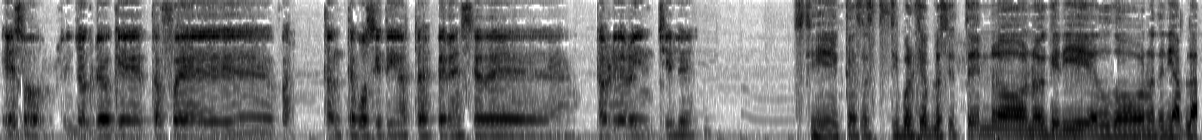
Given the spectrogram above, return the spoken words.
eso, yo creo que esta fue bastante positiva esta experiencia de WWE en Chile. Sí, en caso, si por ejemplo, si usted no, no quería, dudó, no tenía plata,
